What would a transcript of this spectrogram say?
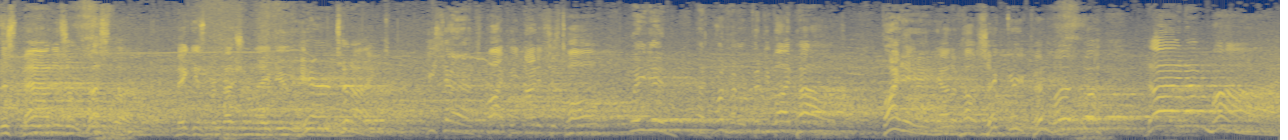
This man is a wrestler, making his professional debut here tonight. He stands 5 feet 9 inches tall, weighing in at 155 pounds. Fighting out of Helsinki, Finland, Dynamite.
